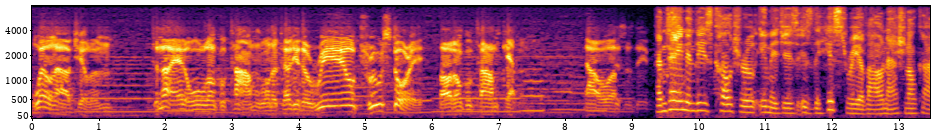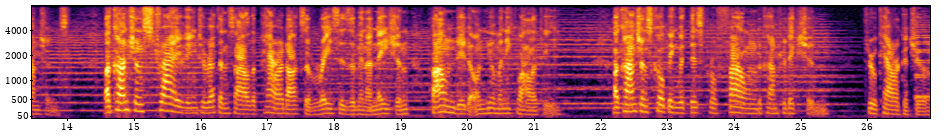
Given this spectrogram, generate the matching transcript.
Well now, children, tonight old Uncle Tom going to tell you the real true story about Uncle Tom's Cabin. Now, uh, this is the... Contained in these cultural images is the history of our national conscience. A conscience striving to reconcile the paradox of racism in a nation founded on human equality. A conscience coping with this profound contradiction through caricature.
